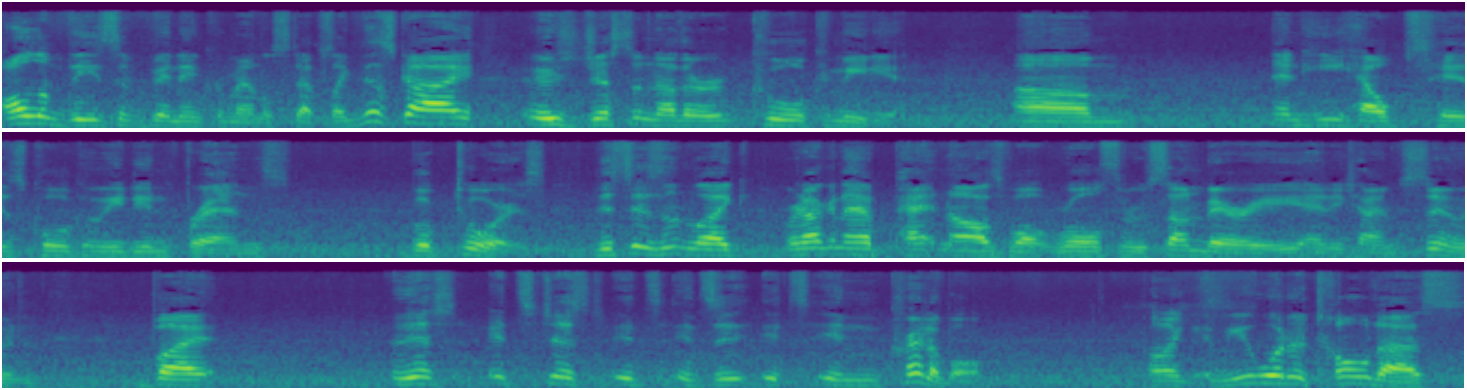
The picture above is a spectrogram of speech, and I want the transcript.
all of these have been incremental steps. Like this guy is just another cool comedian, um, and he helps his cool comedian friends book tours. This isn't like we're not going to have Patton Oswalt roll through Sunbury anytime soon, but this it's just it's it's it's incredible. Like if you would have told us,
